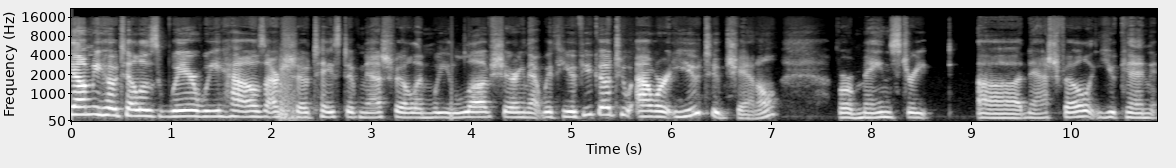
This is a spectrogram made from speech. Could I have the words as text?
The Omni Hotel is where we house our show, Taste of Nashville, and we love sharing that with you. If you go to our YouTube channel for Main Street uh, Nashville, you can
